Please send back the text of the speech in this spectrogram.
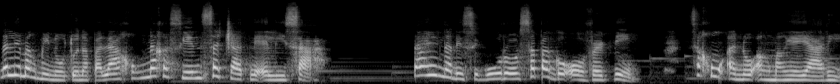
na limang minuto na pala akong nakasin sa chat ni Elisa. Dahil na rin siguro sa pag-overthink sa kung ano ang mangyayari.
